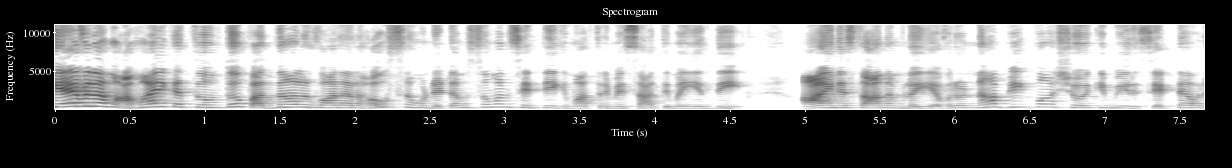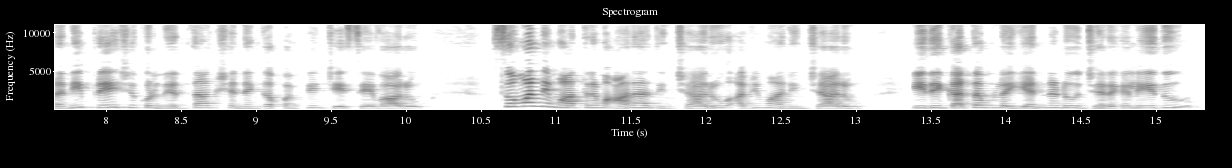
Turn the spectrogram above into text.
కేవలం అమాయకత్వంతో పద్నాలుగు వారాల హౌస్లో ఉండటం సుమన్ శెట్టికి మాత్రమే సాధ్యమయ్యింది. ఆయన స్థానంలో ఎవరున్నా బిగ్ బాస్ షోకి మీరు సెట్ అవరని ప్రేక్షకులు నిర్దాక్షిణ్యంగా పంపించేసేవారు. సుమన్ని మాత్రం ఆరాధించారు అభిమానించారు. ఇది గతంలో ఎన్నడూ జరగలేదు.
